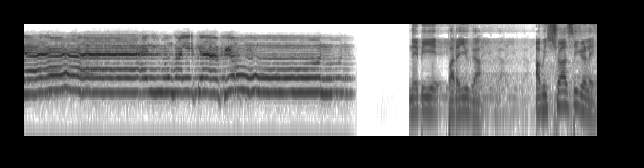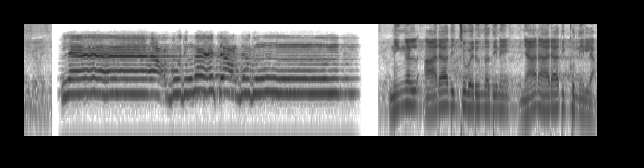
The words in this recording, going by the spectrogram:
يا أيها الكافرون നബിയെ പറയുക അവിശ്വാസികളെ. നിങ്ങൾ ആരാധിച്ചു വരുന്നതിനെ ഞാൻ ആരാധിക്കുന്നില്ല.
